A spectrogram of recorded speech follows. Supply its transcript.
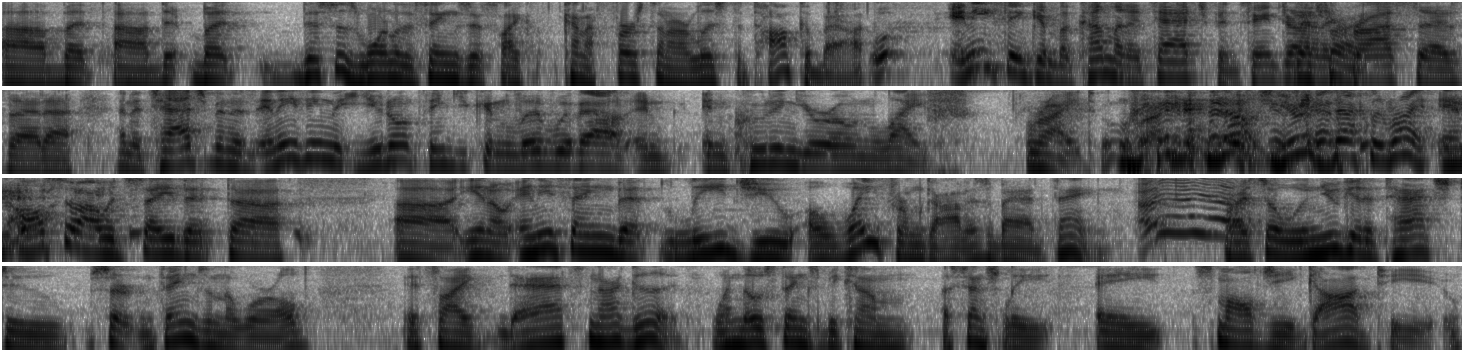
Uh, but uh, th- but this is one of the things that's like kind of first on our list to talk about. Well, anything can become an attachment. St. John of the right. Cross says that uh, an attachment is anything that you don't think you can live without, in, including your own life. Right. right. no, you're exactly right. And also, I would say that uh, uh, you know anything that leads you away from God is a bad thing. Oh yeah, yeah. Right. So when you get attached to certain things in the world, it's like that's not good. When those things become essentially a small g god to you,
